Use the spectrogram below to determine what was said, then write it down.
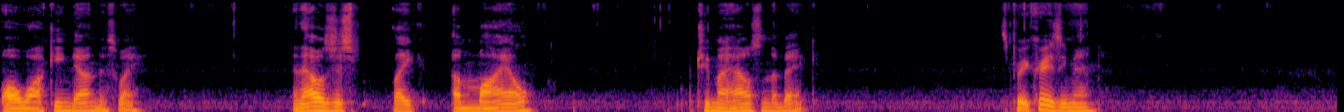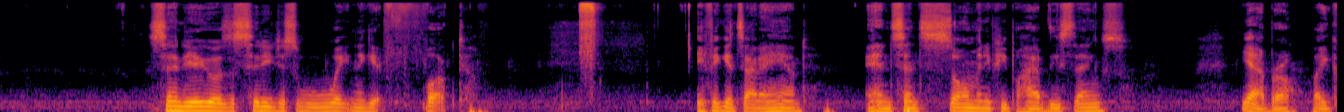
all walking down this way, and that was just like a mile between my house and the bank. It's pretty crazy, man. San Diego is a city just waiting to get fucked if it gets out of hand. And since so many people have these things, yeah, bro. Like,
